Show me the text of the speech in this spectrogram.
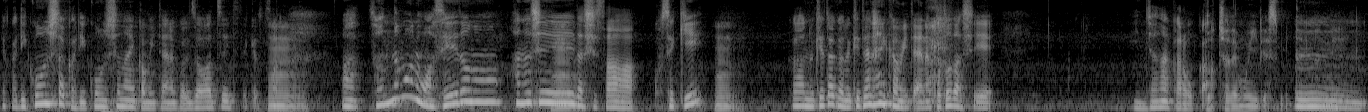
なんか離婚したか離婚してないかみたいなことざわついてたけどさ、うん。まあ、そんなものは制度の話だしさ、戸籍うん。が抜けたか抜けてないかみたいなことだしいいんじゃなかろうか。どっ。ちでもいいですみたういなね、ん。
